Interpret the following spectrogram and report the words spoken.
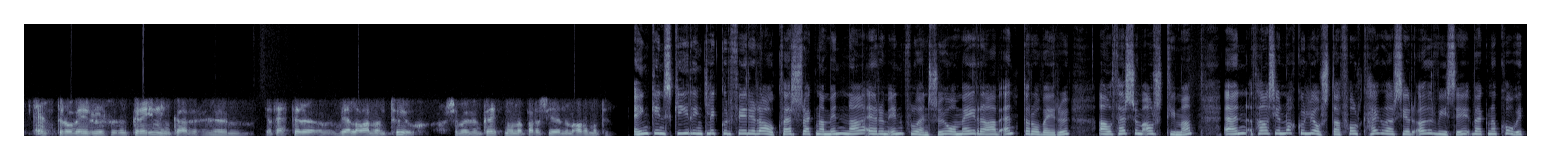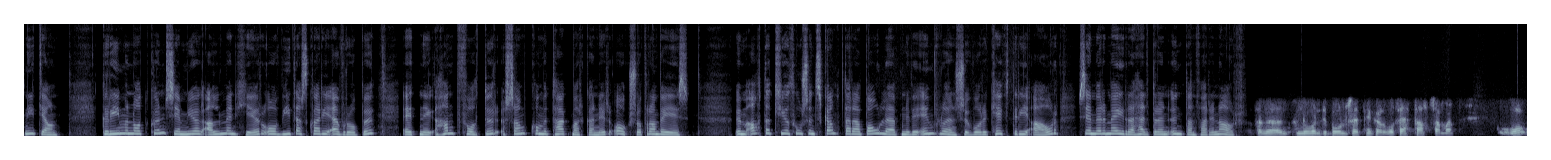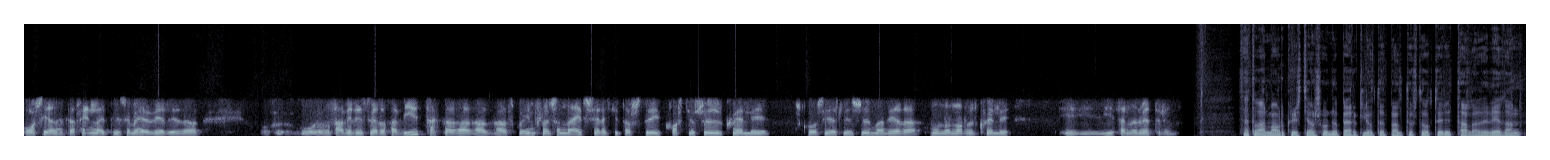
endur og veirur greiningar, um, já þetta er vel á annan tug sem við hefum greitt núna bara síðan um áramáttin. Engin skýring liggur fyrir á hvers vegna minna er um influensu og meira af enteroveiru á þessum árstíma en það sé nokkuð ljóst að fólk hegðar sér öðruvísi vegna COVID-19. Grímunótkun sé mjög almenn hér og víðast hvar í Evrópu, einnig handþvottur, samkomu takmarkanir og svo framvegis. Um 80.000 skamtara bólefni við influensu voru keiftir í ár sem er meira heldur en undanfarin ár. Þannig að núvandi bólusetningar og þetta allt saman og, og síðan þetta hreinlæti sem hefur verið að, og, og, og það verðist vera það viðtakt að, að, að sko influensan nær sér ekkit á stuð hvort í söður kveli sko síðastlið suman eða núna norður kveli í, í, í þennan veturinn. Þetta var Már Kristjánsson, Bergljótu Baldurstóttir, talaði við hann.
